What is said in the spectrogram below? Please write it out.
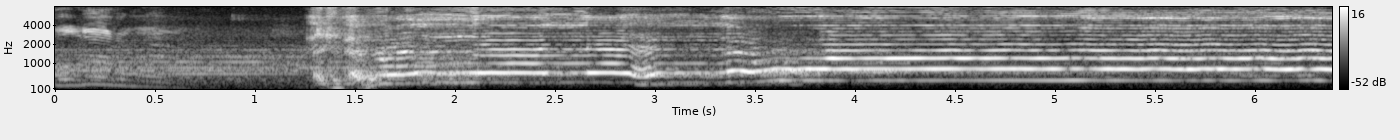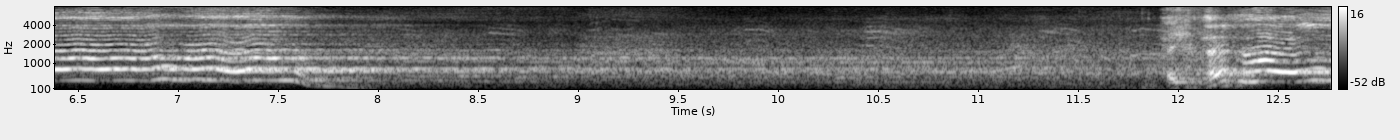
Doluyorum abi. Eşhedü en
